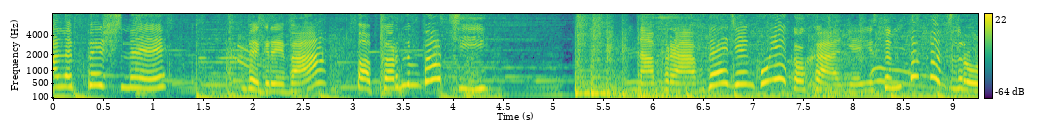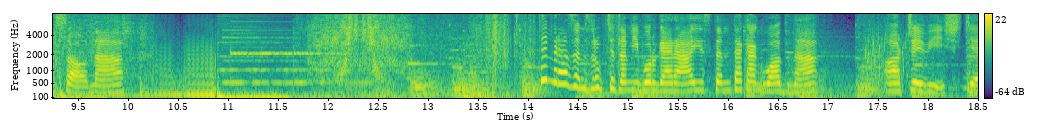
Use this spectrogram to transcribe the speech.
Ale pyszny! Wygrywa popcorn babci! Naprawdę? Dziękuję, kochanie! Jestem taka wzruszona! Tym razem zróbcie dla mnie burgera, jestem taka głodna. Oczywiście.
